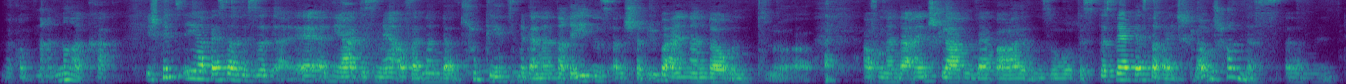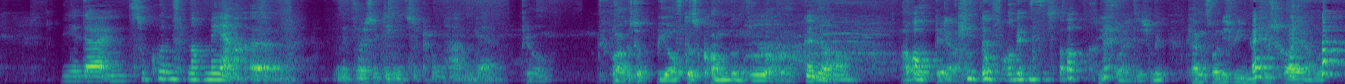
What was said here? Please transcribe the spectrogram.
Da kommt ein anderer Kack. Ich finde es eher besser, dass es, äh, ja, das mehr aufeinander zugehens, miteinander redens, anstatt übereinander und äh, aufeinander einschlagen verbal und so. Das, das wäre besser, weil ich glaube schon, dass ähm, wir da in Zukunft noch mehr äh, mit solchen Dingen zu tun haben werden. Ja. Die Frage ist, wie oft das kommt und so. Aber Genau. Ja. Aber Oh, die der, Kinder freuen sich auch. die freuen sich mit. Klang zwar nicht wie ein Jubelschrei, aber.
